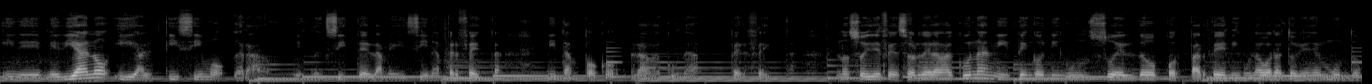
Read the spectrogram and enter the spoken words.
y de mediano y altísimo grado. No existe la medicina perfecta ni tampoco la vacuna perfecta. No soy defensor de las vacunas ni tengo ningún sueldo por parte de ningún laboratorio en el mundo.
